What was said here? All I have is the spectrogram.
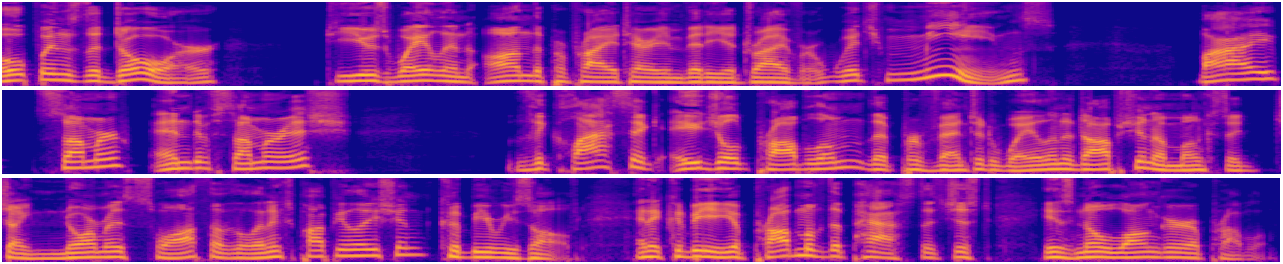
opens the door to use Wayland on the proprietary NVIDIA driver, which means by summer, end of summer ish, the classic age old problem that prevented Wayland adoption amongst a ginormous swath of the Linux population could be resolved. And it could be a problem of the past that just is no longer a problem.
